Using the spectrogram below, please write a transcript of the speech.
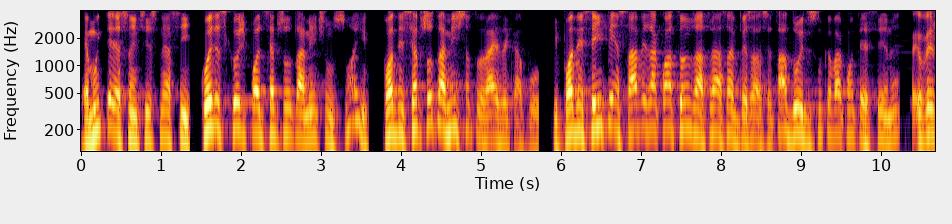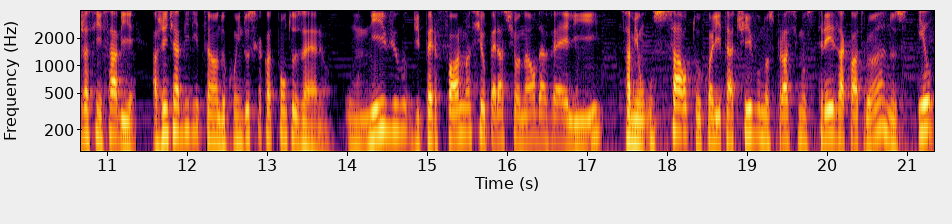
É muito interessante isso, né? Assim, coisas que hoje podem ser absolutamente um sonho, podem ser absolutamente naturais daqui a pouco. E podem ser impensáveis há quatro anos atrás, sabe, pessoal? Você está doido, isso nunca vai acontecer, né? Eu vejo assim, sabe, a gente habilitando com a indústria 4.0 um nível de performance operacional da VLI, sabe, um, salto qualitativo nos próximos três a quatro anos, eu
